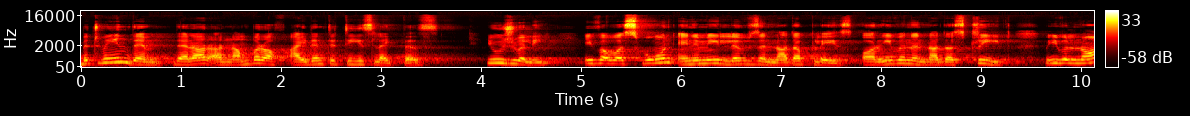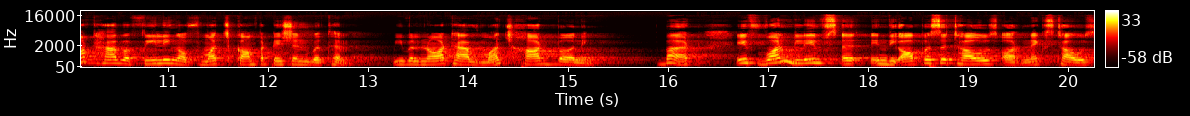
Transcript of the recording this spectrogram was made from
Between them, there are a number of identities like this. Usually, if our sworn enemy lives in another place or even another street, we will not have a feeling of much competition with him. We will not have much heart burning. But if one lives uh, in the opposite house or next house,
